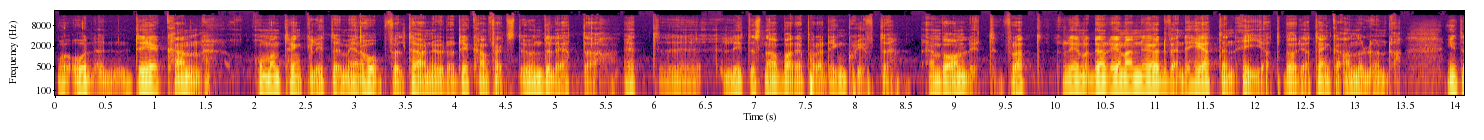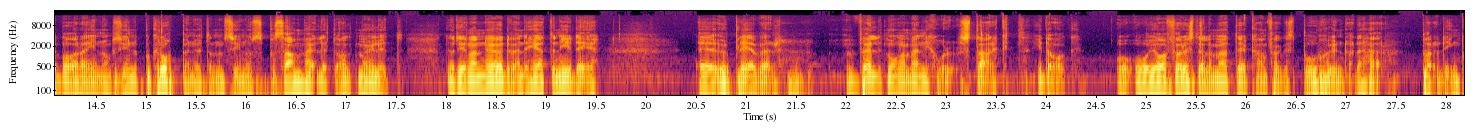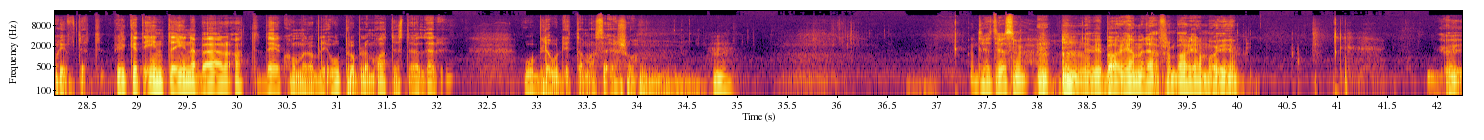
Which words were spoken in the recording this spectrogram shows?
Och, och det kan, om man tänker lite mer hoppfullt här nu, då, det kan faktiskt underlätta ett eh, lite snabbare paradigmskifte än vanligt. För att den rena nödvändigheten i att börja tänka annorlunda, inte bara inom synen på kroppen utan synen på samhället och allt möjligt. Den rena nödvändigheten i det eh, upplever väldigt många människor starkt idag. Och, och jag föreställer mig att det kan faktiskt påskynda det här paradigmskiftet. Vilket inte innebär att det kommer att bli oproblematiskt eller oblodigt om man säger så. Mm. Det, det som, när vi började med det här från början var ju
